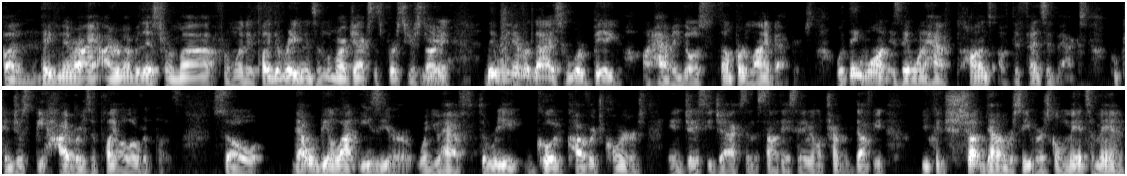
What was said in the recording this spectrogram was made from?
but mm-hmm. they've never. I, I remember this from uh, from when they played the Ravens and Lamar Jackson's first year starting. Yeah. They were never guys who were big on having those thumper linebackers. What they want is they want to have tons of defensive backs who can just be hybrids and play all over the place. So that would be a lot easier when you have three good coverage corners in J.C. Jackson, Asante Samuel, and Trent McDuffie. You can shut down receivers, go man to man,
